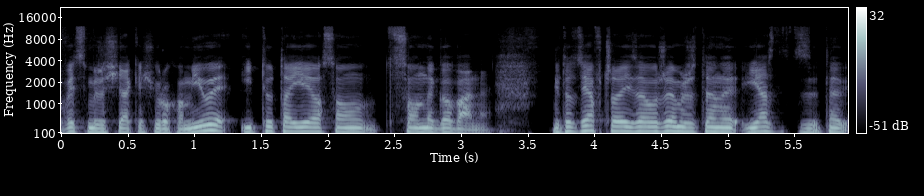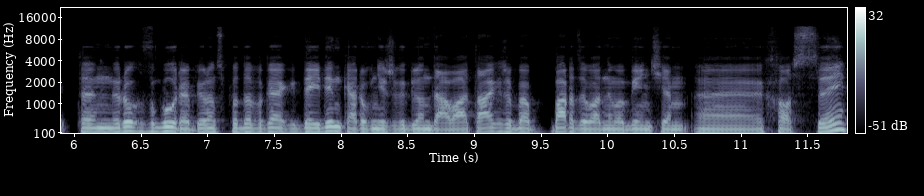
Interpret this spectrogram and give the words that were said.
Powiedzmy, że się jakieś uruchomiły i tutaj są, są negowane. I to, co ja wczoraj założyłem, że ten jazd, ten, ten ruch w górę, biorąc pod uwagę, jak D1 również wyglądała, tak, że była bardzo ładnym objęciem e, hossy,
